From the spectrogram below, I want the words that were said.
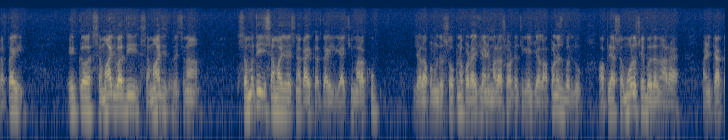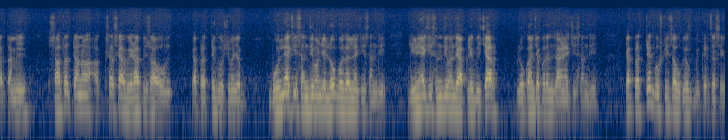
करता येईल. एक समाजवादी समाज रचना समतेची समाज रचना काय करता येईल याची मला खूप ज्याला आपण म्हणतो स्वप्न पडायची आणि मला असं वाटायचं की हे जग आपणच बदलू. आपल्या समोरच हे बदलणार आहे. आणि त्याकरता मी सातत्यानं अक्षरशः वेडापिसा होऊन या प्रत्येक गोष्टीमध्ये बोलण्याची संधी म्हणजे लोक बदलण्याची संधी लिहिण्याची संधी म्हणजे आपले विचार लोकांच्यापर्यंत जाण्याची संधी या प्रत्येक गोष्टीचा उपयोग मी करीत असे.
